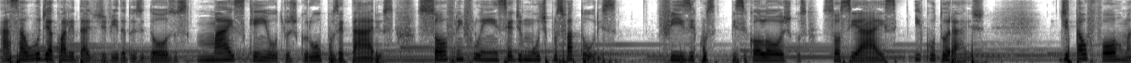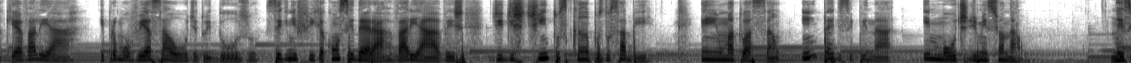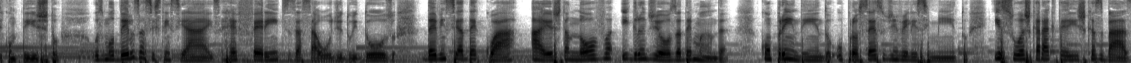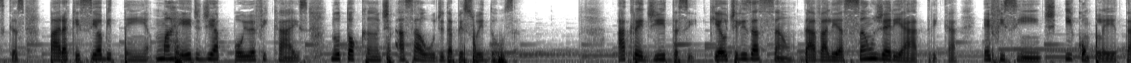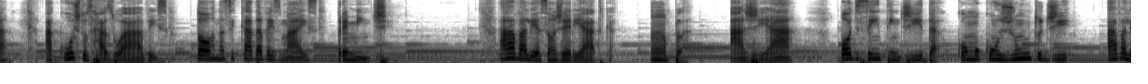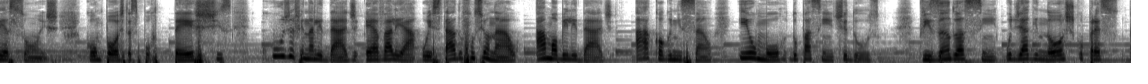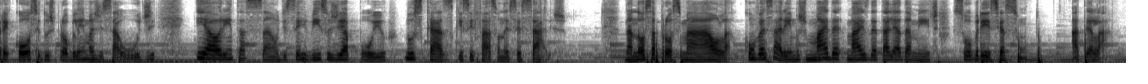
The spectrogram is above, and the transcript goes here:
A saúde e a qualidade de vida dos idosos, mais que em outros grupos etários, sofrem influência de múltiplos fatores físicos, psicológicos, sociais e culturais, de tal forma que avaliar e promover a saúde do idoso significa considerar variáveis de distintos campos do saber em uma atuação interdisciplinar e multidimensional. Nesse contexto, os modelos assistenciais referentes à saúde do idoso devem se adequar a esta nova e grandiosa demanda, compreendendo o processo de envelhecimento e suas características básicas, para que se obtenha uma rede de apoio eficaz no tocante à saúde da pessoa idosa. Acredita-se que a utilização da avaliação geriátrica eficiente e completa, a custos razoáveis, torna-se cada vez mais premente. A avaliação geriátrica ampla, AGA, pode ser entendida como conjunto de avaliações compostas por testes cuja finalidade é avaliar o estado funcional, a mobilidade, a cognição e o humor do paciente idoso, visando assim o diagnóstico pre precoce dos problemas de saúde e a orientação de serviços de apoio nos casos que se façam necessários. Na nossa próxima aula, conversaremos mais, de mais detalhadamente sobre esse assunto. Até lá!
